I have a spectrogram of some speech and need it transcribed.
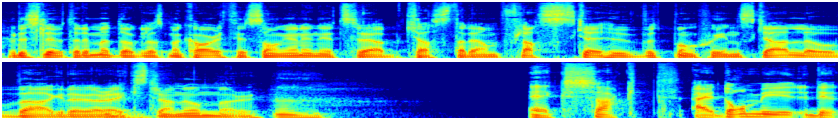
Och det slutade med att Douglas McCarthy, sångaren i Nitzre, kastade en flaska i huvudet på en skinnskalle och vägrade göra extra nummer. Exakt. Nej, de är, det,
